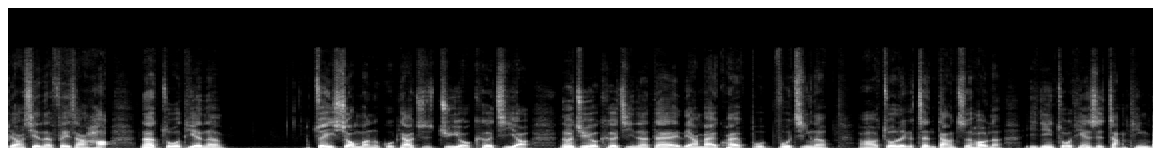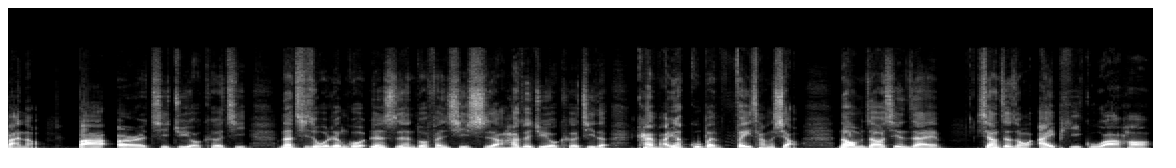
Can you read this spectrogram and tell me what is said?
表现的非常好。那昨天呢最凶猛的股票就是具有科技哦。那么具有科技呢在两百块附附近呢啊做了一个震荡之后呢，已经昨天是涨停板了。八二二七具有科技，那其实我认过认识很多分析师啊，他对具有科技的看法，因为股本非常小。那我们知道现在像这种 I P 股啊，哈，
